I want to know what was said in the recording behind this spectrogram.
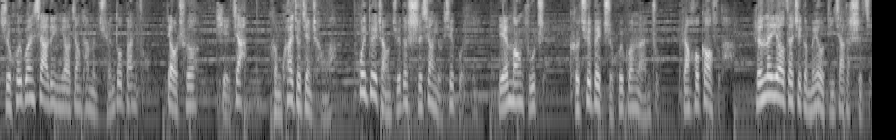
指挥官下令要将他们全都搬走。吊车、铁架很快就建成了。灰队长觉得石像有些诡异，连忙阻止，可却被指挥官拦住，然后告诉他，人类要在这个没有迪迦的世界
